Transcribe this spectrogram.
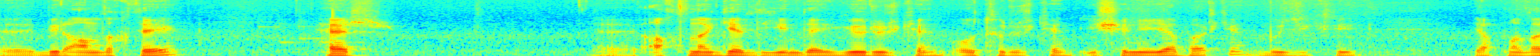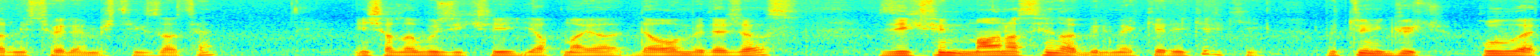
e, bir anlık değil. Her aklına geldiğinde yürürken, otururken, işini yaparken bu zikri yapmalarını söylemiştik zaten. İnşallah bu zikri yapmaya devam edeceğiz. Zikrin manasını da bilmek gerekir ki bütün güç, kuvvet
